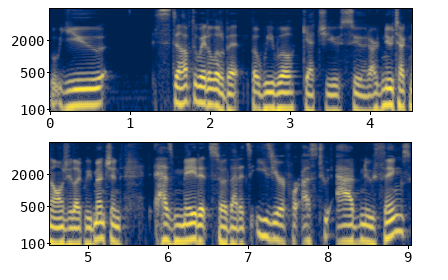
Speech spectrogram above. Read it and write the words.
you still have to wait a little bit, but we will get you soon. Our new technology, like we mentioned, has made it so that it's easier for us to add new things.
